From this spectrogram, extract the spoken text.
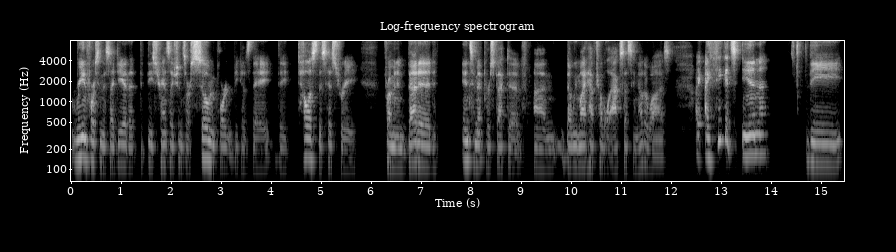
reinforcing this idea that, that, these translations are so important because they they tell us this history from an embedded, intimate perspective um, that we might have trouble accessing otherwise. I, I, think it's in the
